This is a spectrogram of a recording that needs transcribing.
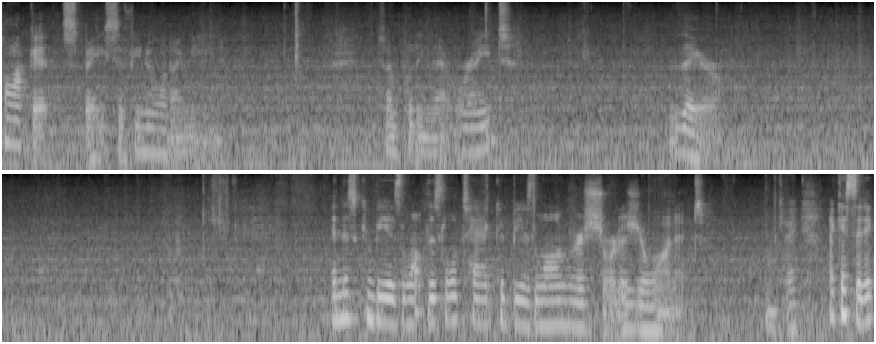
pocket space, if you know what I mean. So I'm putting that right there. And this can be as long, this little tag could be as long or as short as you want it. Okay, like I said, it,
